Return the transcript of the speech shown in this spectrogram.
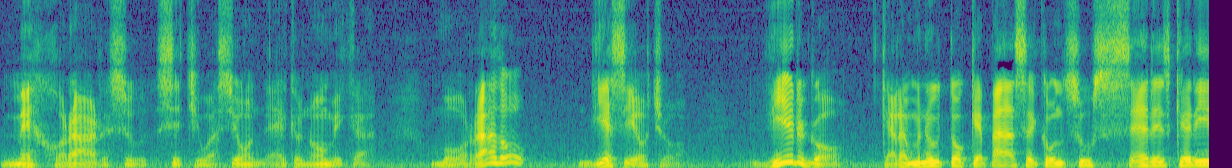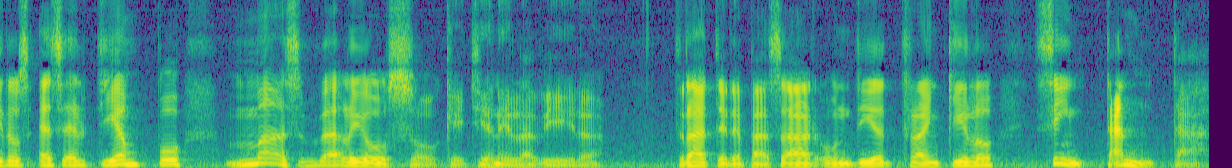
mejorar su situación económica. Morado 18. Virgo, cada minuto que pase con sus seres queridos es el tiempo más valioso que tiene la vida. Trate de pasar un día tranquilo sin tanta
